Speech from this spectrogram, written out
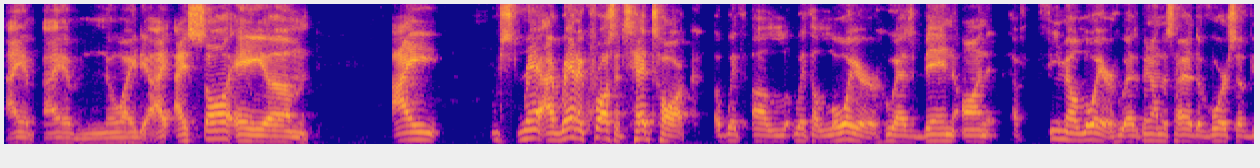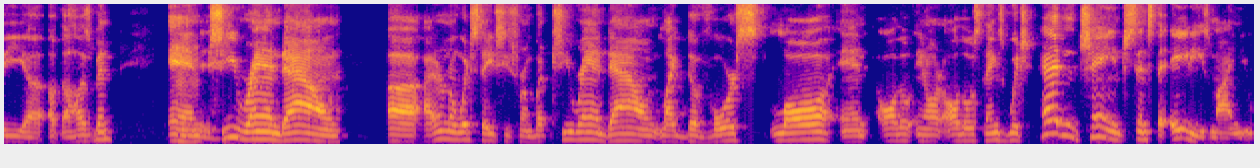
I have I have no idea. I, I saw a um I just ran I ran across a TED talk with a with a lawyer who has been on a female lawyer who has been on the side of divorce of the uh, of the husband and she ran down uh, I don't know which state she's from, but she ran down like divorce law and all the you know all those things, which hadn't changed since the '80s, mind you.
